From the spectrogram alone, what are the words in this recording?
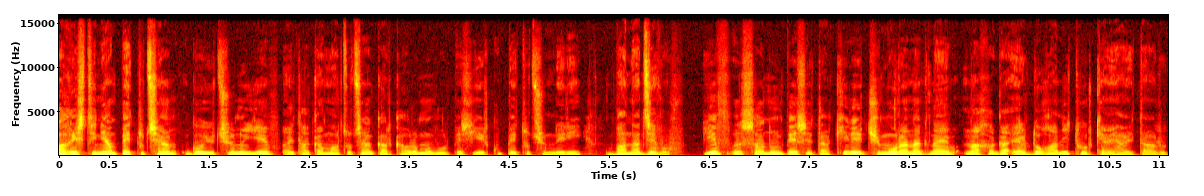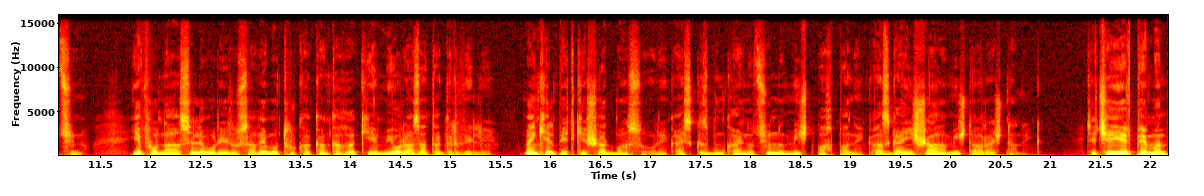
Պաղեստինյան պետության գոյությունը եւ այդ հակամարտության կարգավորումը որպես երկու պետությունների բանաձևով։ Եվ սա նույնպես հետաքրիր է, չմոռանանք նաեւ նախագահ Էրդողանի Թուրքիայի հայտարարությունը, երբ որ նա ասել է, որ Երուսաղեմը թուրքական քաղաք եւ մի օր ազատագրվելու է։ Մենք էլ պետք է շատ բան սովորենք, այս սկզբունքայնությունը միշտ պահպանենք, ազգային շահը միշտ առաջ տանենք։ Թե չէ երբեմն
